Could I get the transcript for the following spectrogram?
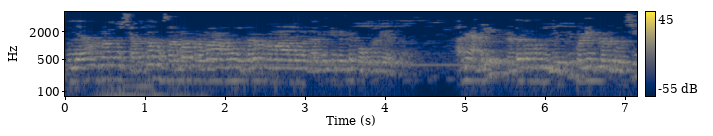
నువ్వేమంటావు శబ్దం సర్వ ప్రమాణము ఇతర ప్రమాణములకు అన్నిటికంటే గొప్పది అంటావు. అని అని పెద్దల ముందు చెప్పి మళ్ళీ ఇక్కడికి వచ్చి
